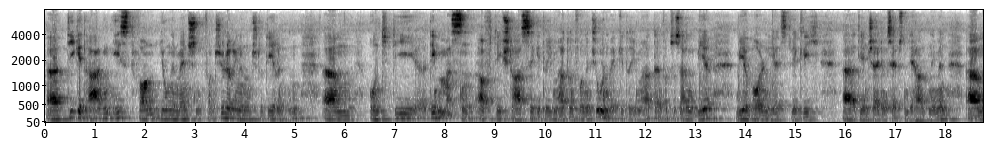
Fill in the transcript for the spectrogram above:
äh, die getragen ist von jungen Menschen, von Schülerinnen und Studierenden ähm, und die die Massen auf die Straße getrieben hat und von den Schulen weggetrieben hat, einfach zu sagen, wir, wir wollen jetzt wirklich äh, die Entscheidung selbst in die Hand nehmen. Ähm,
